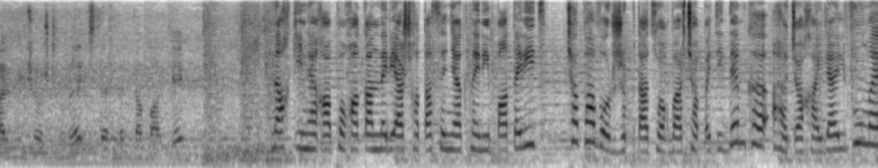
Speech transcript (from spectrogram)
այլ միջոց չունեք, ստեղ պետք է պարկեք։ Նախկին հեղափոխականների աշխատասենյակների պատերից չափավոր ժպտացող վարչապետի դեմքը հաճախ այլայլվում է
